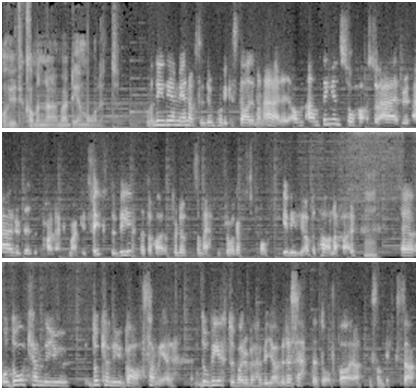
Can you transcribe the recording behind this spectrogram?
och hur vi kommer närmare det målet. Det är det jag menar också, det beror på vilket stadie man är i. Om, antingen så, ha, så är, du, är du vid product market fit, du vet att du har en produkt som efterfrågas som folk är villiga att betala för. Mm. Eh, och då kan, du ju, då kan du ju gasa mer. Då vet du vad du behöver göra med receptet då för att liksom växa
